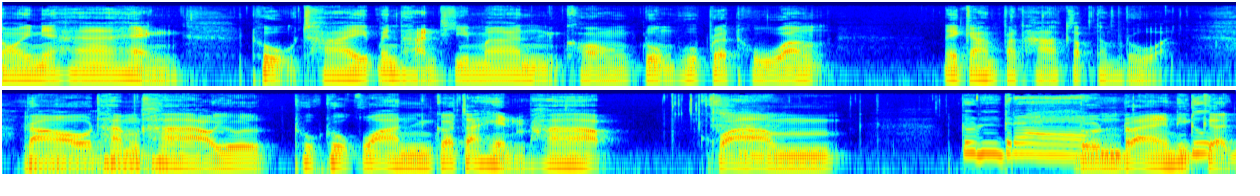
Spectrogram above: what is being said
น้อยๆเนี่ยห้าแห่งถูกใช้เป็นฐานที่มั่นของกลุ่มผู้ประท้วง ในการประทะกับตำรวจ เราทำข่าวอยู่ทุกๆวันก็จะเห็นภาพความรุนแรงรุนแรงที่เกิด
